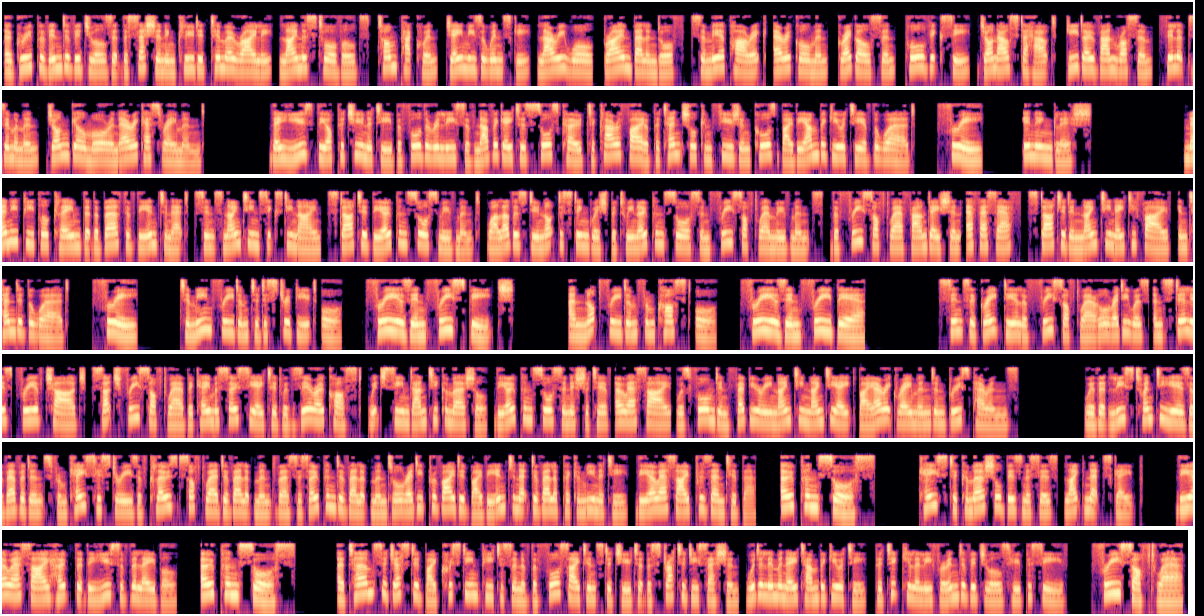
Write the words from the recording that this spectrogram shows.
A group of individuals at the session included Tim O'Reilly, Linus Torvalds, Tom Paquin, Jamie Zawinski, Larry Wall, Brian Behlendorf, Sameer Parekh, Eric Allman, Greg Olson, Paul Vixie, John Ousterhout, Guido van Rossum, Philip Zimmermann, John Gilmore and Eric S. Raymond. They used the opportunity before the release of Navigator's source code to clarify a potential confusion caused by the ambiguity of the word free in English. Many people claimed that the birth of the Internet, since 1969, started the open source movement, while others do not distinguish between open source and free software movements. The Free Software Foundation (FSF), started in 1985, intended the word free to mean freedom to distribute or free as in free speech, and not freedom from cost or free as in free beer. Since a great deal of free software already was and still is free of charge, such free software became associated with zero cost, which seemed anti-commercial. The Open Source Initiative (OSI) was formed in February 1998 by Eric Raymond and Bruce Perens. With at least 20 years of evidence from case histories of closed software development versus open development already provided by the Internet developer community, the OSI presented the open source case to commercial businesses, like Netscape. The OSI hoped that the use of the label, open source, a term suggested by Christine Peterson of the Foresight Institute at the strategy session, would eliminate ambiguity, particularly for individuals who perceive free software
